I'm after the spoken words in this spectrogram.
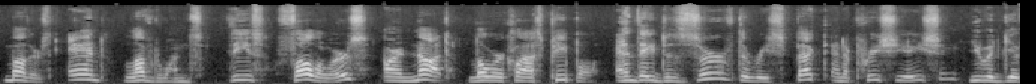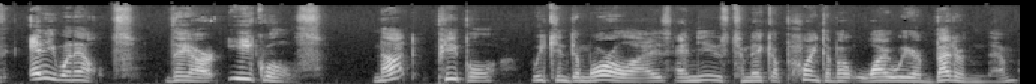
mothers, and loved ones. These followers are not lower class people, and they deserve the respect and appreciation you would give anyone else. They are equals, not people we can demoralize and use to make a point about why we are better than them,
